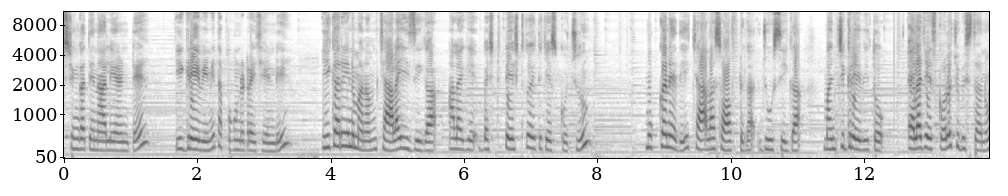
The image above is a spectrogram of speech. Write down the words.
ఇష్టంగా తినాలి అంటే ఈ గ్రేవీని తప్పకుండా ట్రై చేయండి. ఈ కర్రీని మనం చాలా ఈజీగా అలాగే బెస్ట్ టేస్ట్తో అయితే చేసుకోవచ్చు. ముక్క అనేది చాలా సాఫ్ట్గా జ్యూసీగా మంచి గ్రేవీతో ఎలా చేసుకోవాలో చూపిస్తాను.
